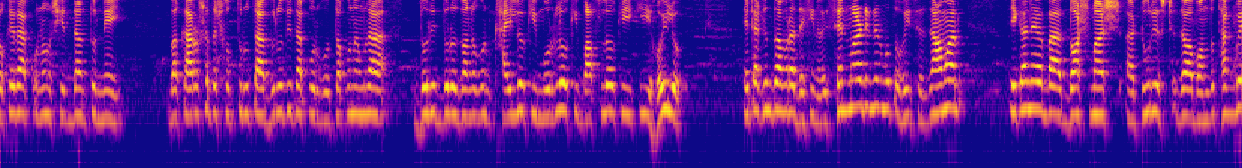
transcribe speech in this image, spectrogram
লোকেরা কোনো সিদ্ধান্ত নেই বা কারোর সাথে শত্রুতা, বিরোধিতা করব, তখন আমরা দরিদ্র জনগণ খাইলো কি, মরলো কি, বাঁচলো কি কি হইল, এটা কিন্তু আমরা দেখি না। ওই সেন্ট মার্টিনের মতো হয়েছে যে আমার এখানে বা দশ মাস ট্যুরিস্ট যাওয়া বন্ধ থাকবে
